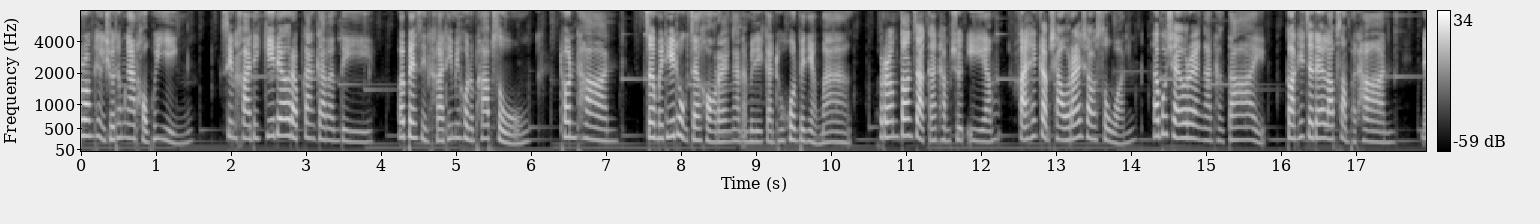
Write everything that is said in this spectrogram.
รวมถึงชุดทำงานของผู้หญิง สินค้าดิกกี้ได้รับการการันตี ว่าเป็นสินค้าที่มีคุณภาพสูง ทนทานจึงเป็นที่ถูกใจของแรงงานอเมริกันทุกคนเป็นอย่างมาก เริ่มต้นจากการทำชุดเอี้ยม ขายให้กับชาวไร่ชาวสวน และผู้ใช้แรงงานทางใต้ ก่อนที่จะได้รับสัมปทาน ใน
